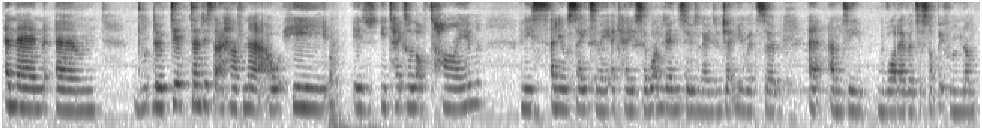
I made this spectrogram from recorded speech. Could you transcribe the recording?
And then um, the dentist that I have now, he is he takes a lot of time and he's and he'll say to me, okay, so what I'm going to do is I'm going to inject you with some uh, anti whatever to stop it from numb,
